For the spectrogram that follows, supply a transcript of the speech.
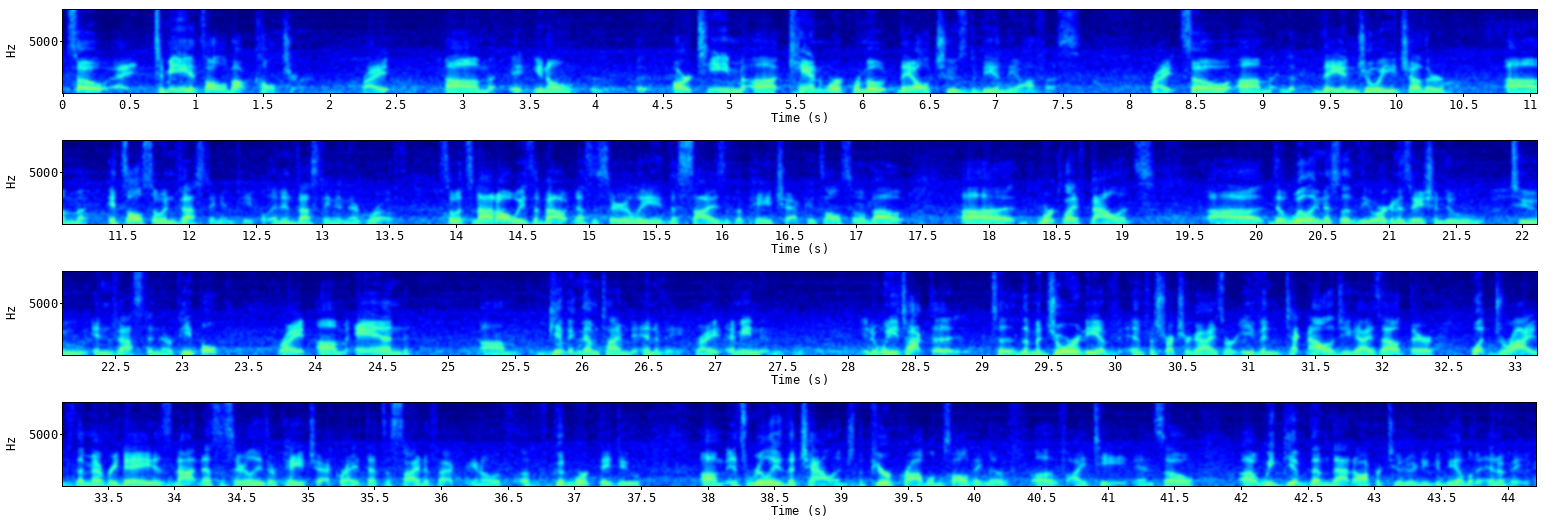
So uh, to me, it's all about culture, right? Um, it, you know, uh, our team uh, can work remote. They all choose to be in the office, right? So um, they enjoy each other um, it's also investing in people and investing in their growth. So it's not always about necessarily the size of a paycheck, it's also about uh, work-life balance, uh, the willingness of the organization to, to invest in their people, right? Um, and um, giving them time to innovate, right? I mean, you know, when you talk to, to the majority of infrastructure guys or even technology guys out there, what drives them every day is not necessarily their paycheck, right? That's a side effect you know, of, of good work they do um, it's really the challenge, the pure problem solving of, of IT. And so uh, we give them that opportunity to be able to innovate.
